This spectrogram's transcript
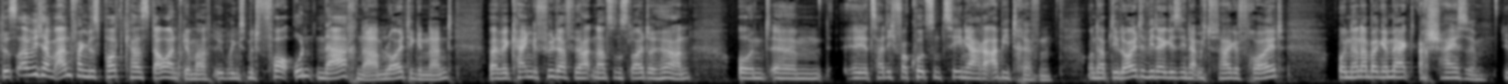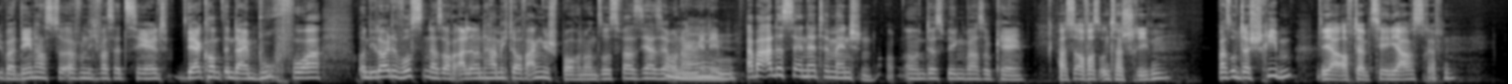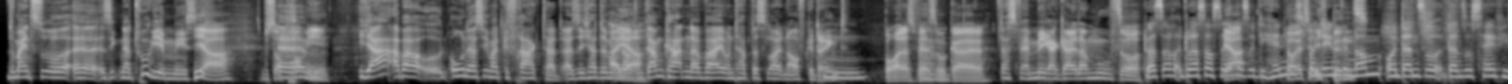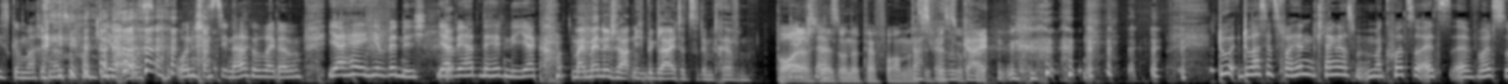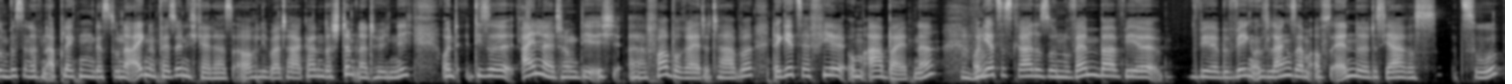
Das habe ich am Anfang des Podcasts dauernd gemacht, übrigens mit Vor- und Nachnamen Leute genannt, weil wir kein Gefühl dafür hatten, dass uns Leute hören. Und ähm, jetzt hatte ich vor kurzem zehn Jahre Abi-Treffen und habe die Leute wieder gesehen, habe mich total gefreut. Und dann aber gemerkt, ach scheiße, über den hast du öffentlich was erzählt. Der kommt in deinem Buch vor. Und die Leute wussten das auch alle und haben mich darauf angesprochen und so. Es war sehr, sehr Oh unangenehm. nein. Aber alles sehr nette Menschen. Und deswegen war es okay. Hast du auch was unterschrieben? Was unterschrieben? Ja, auf deinem 10-Jahrestreffen? Du meinst so äh, Signatur geben mäßig? Ja, du bist doch Promi. Ähm, ja, aber oh- ohne dass jemand gefragt hat. Also ich hatte meine Ah, ja. Autogrammkarten dabei und habe das Leuten aufgedrängt. Hm. Boah, das wäre so ähm, geil. Das wäre ein mega geiler Move. So. Du hast auch, du hast auch selber Ja, so die Handys Leute, von denen bin's. genommen und dann so, dann so Selfies gemacht, ne? so von dir aus, ohne dass die nachgefragt haben. Ja, hey, hier bin ich. Ja, wir hatten ein Handy. Ja, komm. Mein Manager hat mich begleitet zu dem Treffen. Boah, Ja, das wäre so eine Performance. Das wäre so geil. Du, du hast jetzt vorhin, klang das mal kurz so, als äh, wolltest du ein bisschen davon ablenken, dass du eine eigene Persönlichkeit hast, auch lieber Tarkan. Das stimmt natürlich nicht. Und diese Einleitung, die ich äh, vorbereitet habe, da geht es ja viel um Arbeit, ne? Und jetzt ist gerade so November, wir, wir bewegen uns langsam aufs Ende des Jahres zu.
